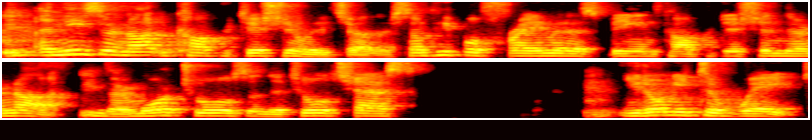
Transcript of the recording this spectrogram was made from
And these are not in competition with each other. Some people frame it as being in competition. They're not. There are more tools in the tool chest. You don't need to wait.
